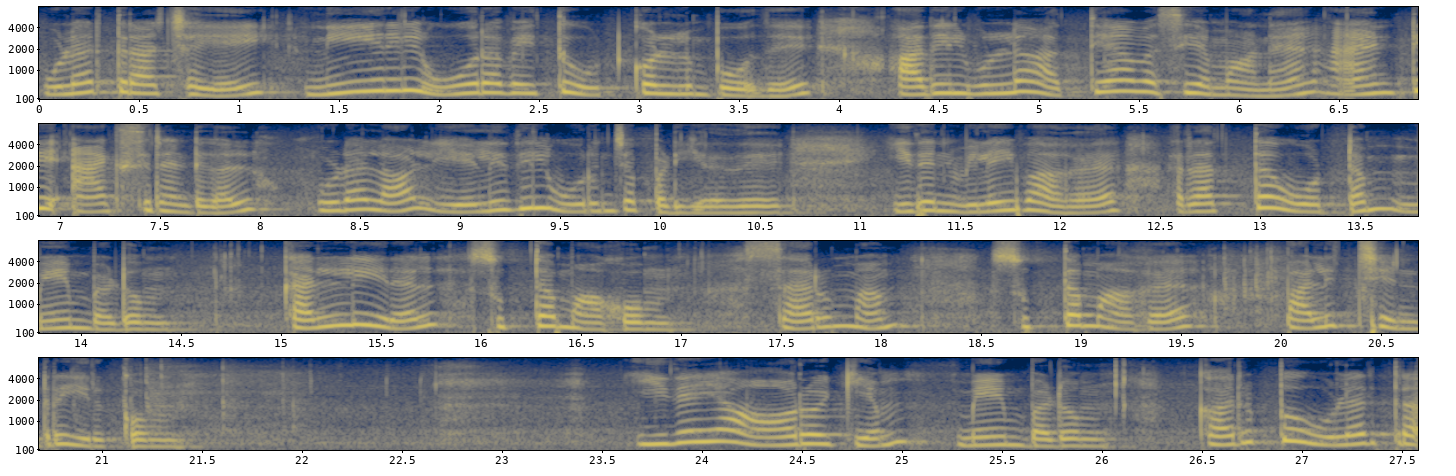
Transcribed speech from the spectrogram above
உலர் திராட்சையை நீரில் ஊற வைத்து உட்கொள்ளும் போது அதில் உள்ள அத்தியாவசியமான ஆன்டி ஆக்சிடென்ட்கள் உடலால் எளிதில் உறிஞ்சப்படுகிறது. இதன் விளைவாக இரத்த ஓட்டம் மேம்படும். கல்லீரல் சுத்தமாகும். சருமம் சுத்தமாக பளிச்சென்று இருக்கும். இதய ஆரோக்கியம் மேம்படும். கருப்பு உலர்திரா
